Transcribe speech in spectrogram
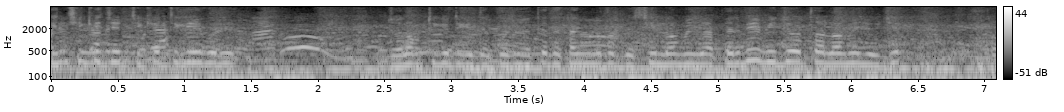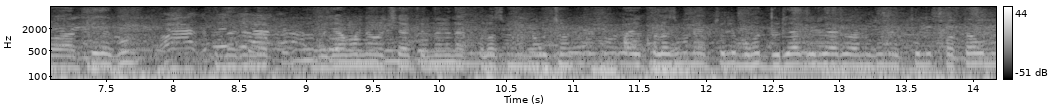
কিছু কিছু টিকে টিকে করে ঝলক টিকে টিকে দেখুছি এতে দেখাই মিলে তো বেশি লম হয়ে যায় ফের বি ভিডিও তো লম হয়ে যাচ্ছে তো আগে দেখুন কেনা কেনা বোঝা মানে অছে কেনা কেনা কলস মানে নৌছন আর কলস মানে একচুয়ালি বহুত দূরিয়া দূরিয়া আনুছন একচুয়ালি কটক নু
